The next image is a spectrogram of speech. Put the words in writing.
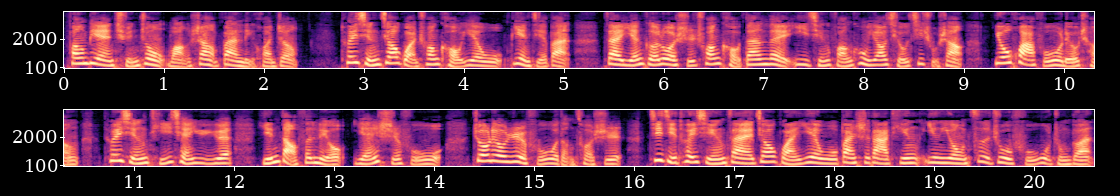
方便群众网上办理换证。推行交管窗口业务便捷办，在严格落实窗口单位疫情防控要求基础上，优化服务流程，推行提前预约、引导分流、延时服务、周六日服务等措施，积极推行在交管业务办事大厅应用自助服务终端，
